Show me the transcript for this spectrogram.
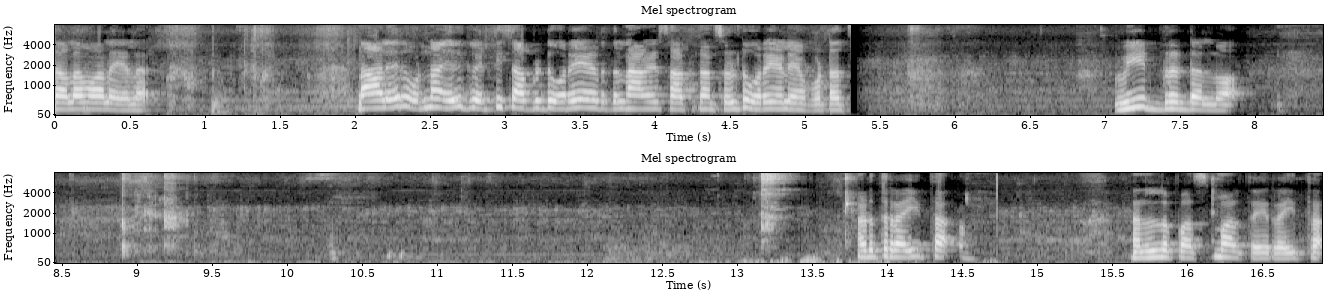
தலைவாழை இலை. நாலு பேர் ஒன்றா எதுக்கு வெட்டி சாப்பிட்டுட்டு ஒரே இடத்துல நாலு பேர் சாப்பிட்டான்னு சொல்லிட்டு ஒரே இலையாக போட்டாச்சு. வீட் பிரெட் அல்வா. அடுத்து ரைத்தா. நல்ல பசுமாள் தயிர் ரைத்தா.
